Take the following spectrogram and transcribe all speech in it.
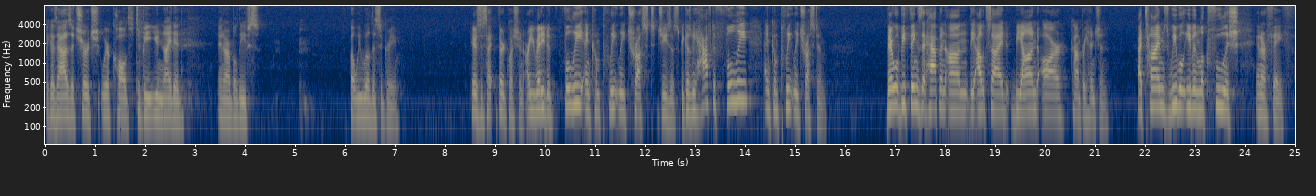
Because as a church, we're called to be united in our beliefs, but we will disagree. Here's the third question Are you ready to fully and completely trust Jesus? Because we have to fully and completely trust Him. There will be things that happen on the outside beyond our comprehension. At times, we will even look foolish in our faith.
